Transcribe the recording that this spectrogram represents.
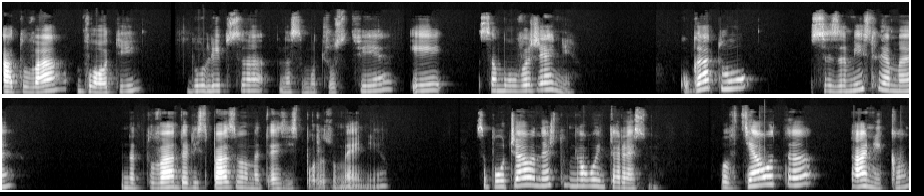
А това води до липса на самочувствие и самоуважение. Когато се замисляме на това дали спазваме тези споразумения, се получава нещо много интересно. В цялата паника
